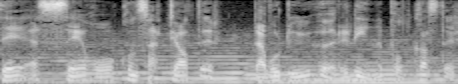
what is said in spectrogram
DSCH Konsertteater der hvor du hører dine podkaster.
